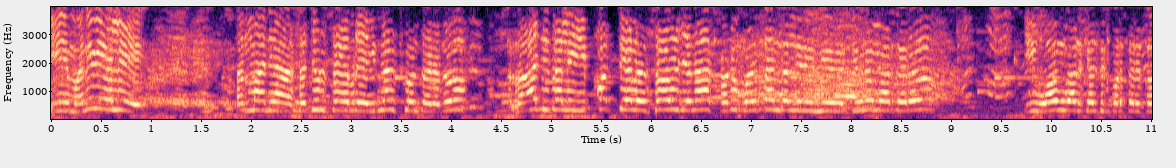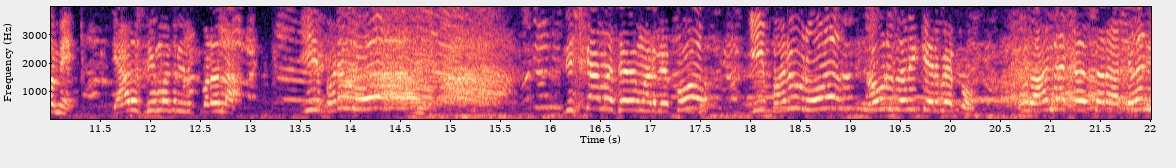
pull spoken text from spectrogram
ಈ ಮನವಿಯಲ್ಲಿ ಸನ್ಮಾನ್ಯ ಸಚಿವರು ಸಾಹೇಬ್ರೆ ವಿಜ್ಞಾನಿಸ್ಕೊಂತ ಇರೋದು, ರಾಜ್ಯದಲ್ಲಿ ಇಪ್ಪತ್ತೇಳು ಸಾವಿರ ಜನ ಕಡು ಬಡತನದಲ್ಲಿ ಜೀವನ ಮಾಡ್ತಾರೋ, ಈ ಹೋಮ್ ಗಾರ್ಡ್ ಕೆಲಸಕ್ಕೆ ಬರ್ತಾರೆ ಸ್ವಾಮಿ. ಯಾರು ಶ್ರೀಮಂತರು ಇದಕ್ಕೆ ಬರಲ್ಲ. ಈ ಬಡವರು ನಿಷ್ಕಾಮ ಸೇವೆ ಮಾಡಬೇಕು. ಈ ಬಡವರು ಅವ್ರ ಇರಬೇಕು. ಇವರು ಆಂಧ್ರ ಕಳ್ತಾರ ತೆಲಂಗಾಣ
